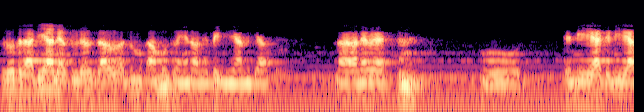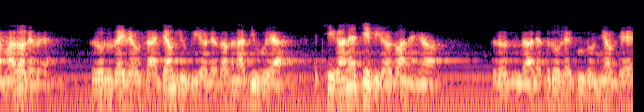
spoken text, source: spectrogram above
သူတို့တရားတရားလည်းသူတို့ဥစ္စာကိုအတူမခံမှုဆိုရင်တော့လည်းသိနေရမကြဘူး ဒါကလည်းပဲဟိုတဏှာတဏှာမှာတော့လည်းပဲသူတို့လူလိုက်တဲ့ဥစ္စာအကြောင်းပြုပြီးတော့လည်းသာသနာပြုဖို့ရအခြေခံလည်းဖြစ်ပြီးတော့သွားနိုင်တော့သူတို့လူသားလည်းသူတို့လည်းကုသိုလ်မြောက်တယ်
